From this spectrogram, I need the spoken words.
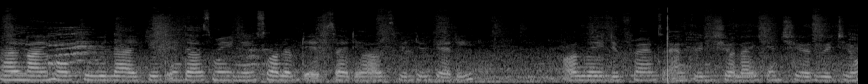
And I hope you will like it. And that's my new solid dates ideas will you carry all very different and inshallah I can share with you.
